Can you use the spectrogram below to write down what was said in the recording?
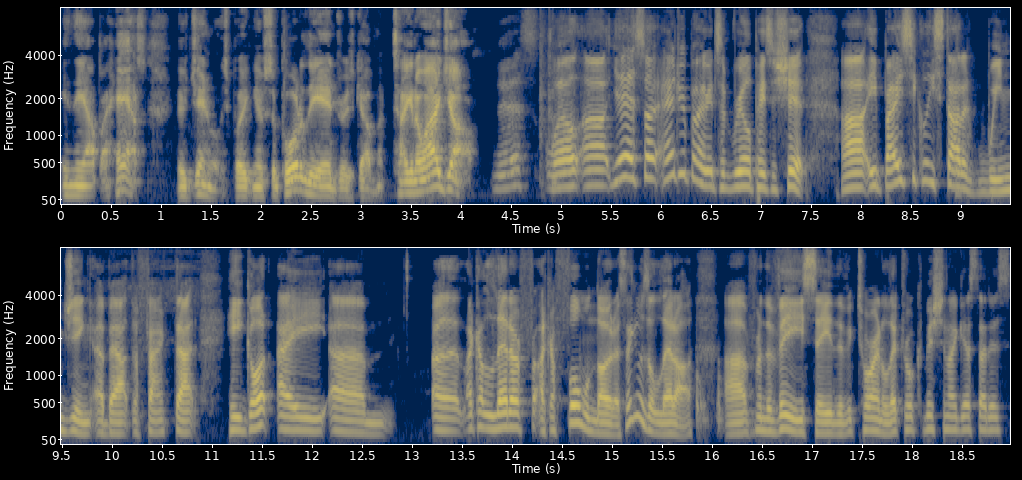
in the upper house, who, generally speaking, have supported the Andrews government. Take it away, Joel. Yes. Well, uh, yeah. So Andrew Bogut's a real piece of shit. Uh, he basically started whinging about the fact that he got a um, uh, like a letter, like a formal notice. I think it was a letter uh, from the VEC, the Victorian Electoral Commission, I guess that is,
